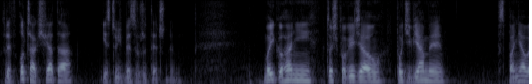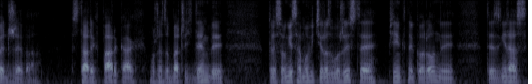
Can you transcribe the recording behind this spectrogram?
które w oczach świata jest czymś bezużytecznym. Moi kochani, ktoś powiedział, podziwiamy wspaniałe drzewa. W starych parkach można zobaczyć dęby, które są niesamowicie rozłożyste, piękne korony. To jest nieraz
